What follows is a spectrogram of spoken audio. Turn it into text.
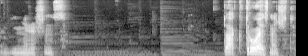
Generations. Так, трое, значит.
